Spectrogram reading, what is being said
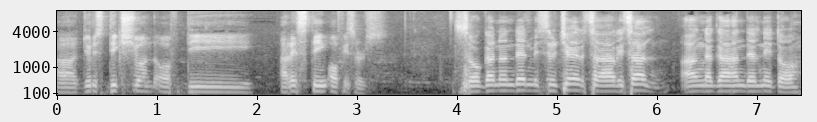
uh, jurisdiction of the arresting officers. So ganun din, Mr. Chair, sa Rizal, ang nag-handle nito,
